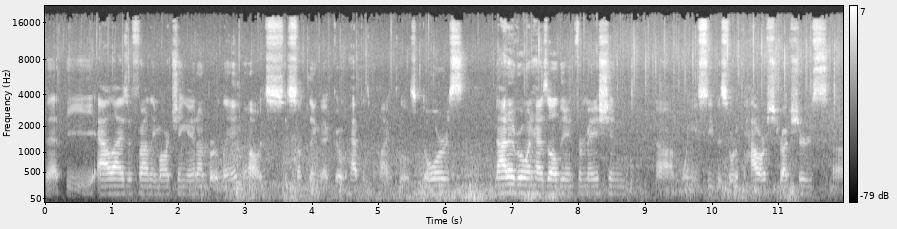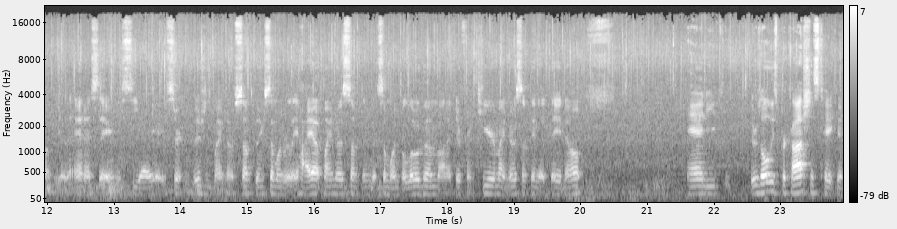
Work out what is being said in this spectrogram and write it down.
that the Allies are finally marching in on Berlin. No, it's, it's something that go happens behind closed doors. Not everyone has all the information. Um, when you see the sort of power structures of you know, the NSA and the CIA, certain divisions might know something. Someone really high up might know something, but someone below them on a different tier might know something that they don't. And you, there's all these precautions taken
